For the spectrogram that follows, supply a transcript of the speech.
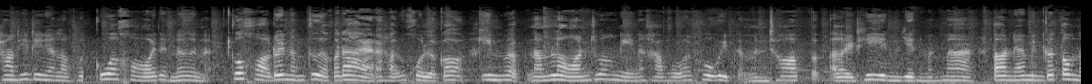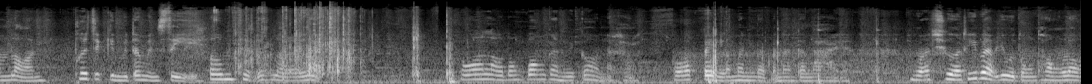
ทางที่ดีเนี่ยเราควรกลัวคอไว้แต่เนิ่นอะกลัวคอด้วยน้ำเกลือก็ได้นะคะ ทุกคนแล้วก็กินแบบน้ำร้อนช่วงนี้นะคะ เพราะว่าโควิดมันชอบแบบอะไรที่เย็นๆมากๆ ตอนนี้มินก็ต้มน้ำร้อน เพื่อจะกินวิตามินซีต้มเสร็จเรียบร้อยแล้วแหละเพราะว่าเราต้องป้องกันไว้ก่อนนะคะ เพราะว่าเป็นแล้วมันแบบมันอันตรายอะ เห็นว่าเชื้อที่แบบอยู่ตรงท้องหล่อ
